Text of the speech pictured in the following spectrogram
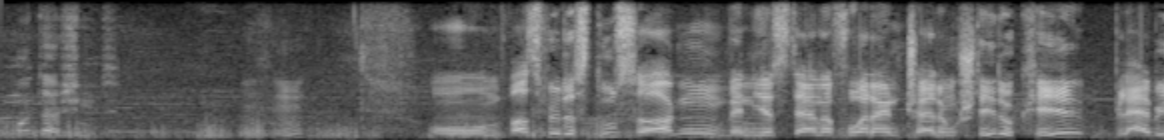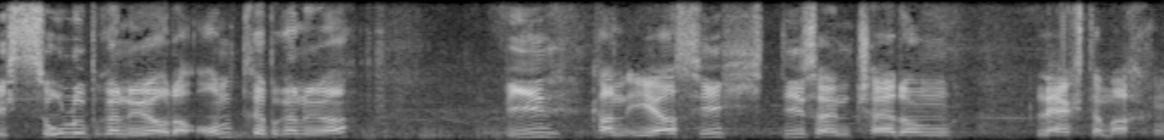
im Unterschied. Und was würdest du sagen, wenn jetzt einer vor der Entscheidung steht, okay, bleibe ich Solopreneur oder Entrepreneur, wie kann er sich diese Entscheidung leichter machen?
